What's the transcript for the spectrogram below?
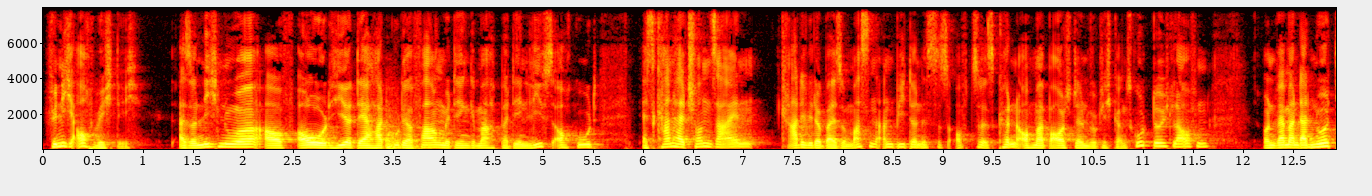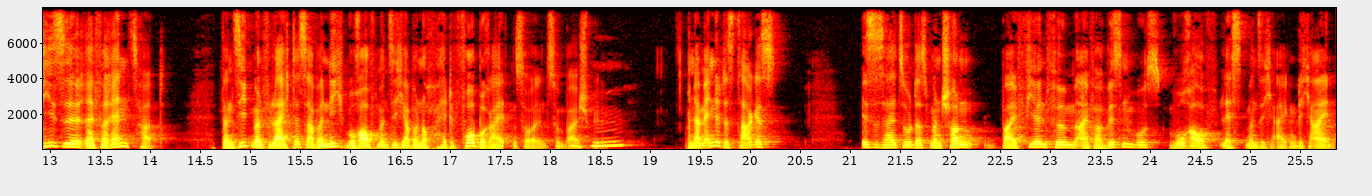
Finde ich auch wichtig. Also nicht nur auf, oh, hier, der hat gute Erfahrungen mit denen gemacht, bei denen lief es auch gut. Es kann halt schon sein, gerade wieder bei so Massenanbietern ist es oft so, es können auch mal Baustellen wirklich ganz gut durchlaufen. Und wenn man dann nur diese Referenz hat, dann sieht man vielleicht das aber nicht, worauf man sich aber noch hätte vorbereiten sollen, zum Beispiel. Mhm. Und am Ende des Tages ist es halt so, dass man schon bei vielen Firmen einfach wissen muss, worauf lässt man sich eigentlich ein.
